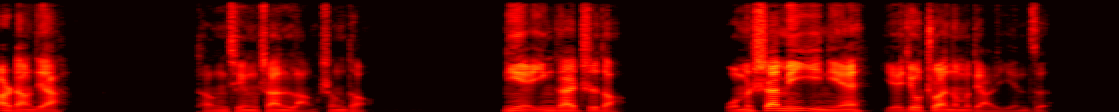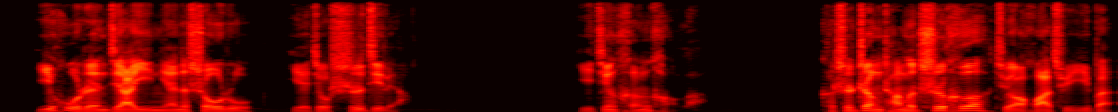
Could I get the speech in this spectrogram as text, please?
二当家，滕青山朗声道：“你也应该知道，我们山民一年也就赚那么点银子，一户人家一年的收入也就十几两，已经很好了。可是正常的吃喝就要花去一半，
